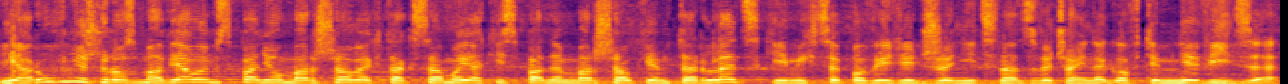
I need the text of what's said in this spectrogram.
Ja również rozmawiałem z panią marszałek tak samo jak i z panem marszałkiem Terleckim i chcę powiedzieć, że nic nadzwyczajnego w tym nie widzę.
